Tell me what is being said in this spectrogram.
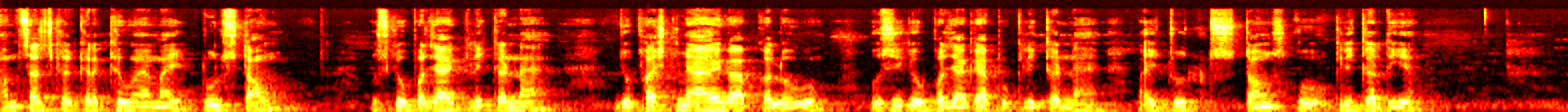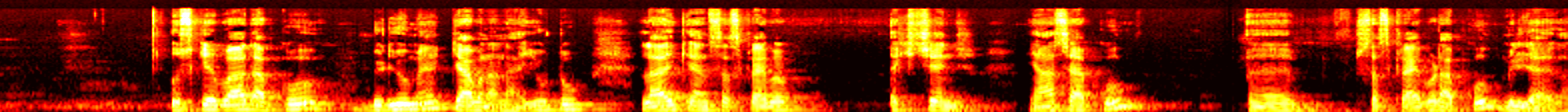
हम सर्च करके रखे हुए हैं माई टूल्स टाउन उसके ऊपर जाकर क्लिक करना है। जो फ़र्स्ट में आएगा आपका लोगो, उसी के ऊपर जाकर आपको क्लिक करना है। माई टूल्स, टाउन्स को क्लिक कर दिए। उसके बाद आपको वीडियो में क्या बनाना है? YouTube, like and subscriber exchange. यहाँ से आपको सब्सक्राइबर आपको मिल जाएगा।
